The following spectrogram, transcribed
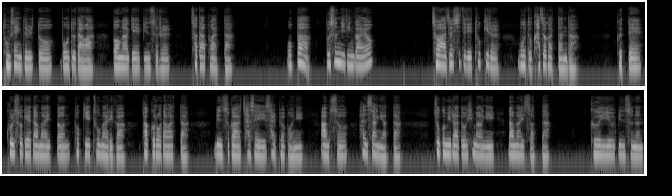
동생들도 모두 나와 멍하게 민수를 쳐다보았다. 오빠 무슨 일인가요? 저 아저씨들이 토끼를 모두 가져갔단다. 그때 굴 속에 남아있던 토끼 두 마리가 밖으로 나왔다. 민수가 자세히 살펴보니 암수 한 쌍이었다. 조금이라도 희망이 남아있었다. 그 이후 민수는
